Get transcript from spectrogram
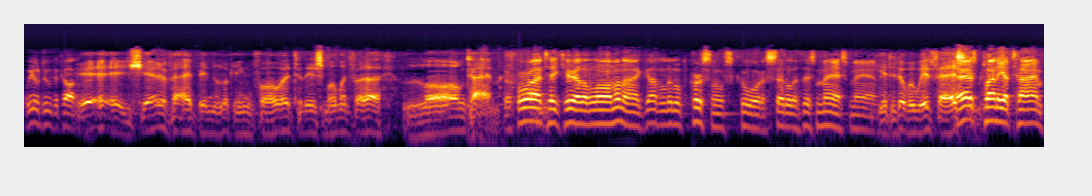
We'll do the talking. Yeah, Sheriff, I've been looking forward to this moment for a long time. Before I take care of the lawman, I got a little personal score to settle with this masked man. Get it over with fast. There's plenty of time.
